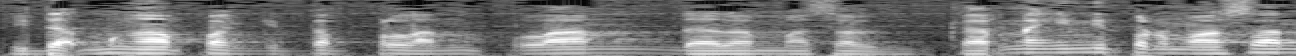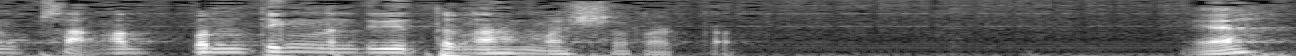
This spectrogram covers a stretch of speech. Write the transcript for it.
Tidak mengapa kita pelan-pelan dalam masalah ini karena ini permasalahan sangat penting nanti di tengah masyarakat. Ya.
